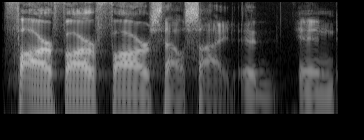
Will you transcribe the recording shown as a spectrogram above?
far, far, far south side. And and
